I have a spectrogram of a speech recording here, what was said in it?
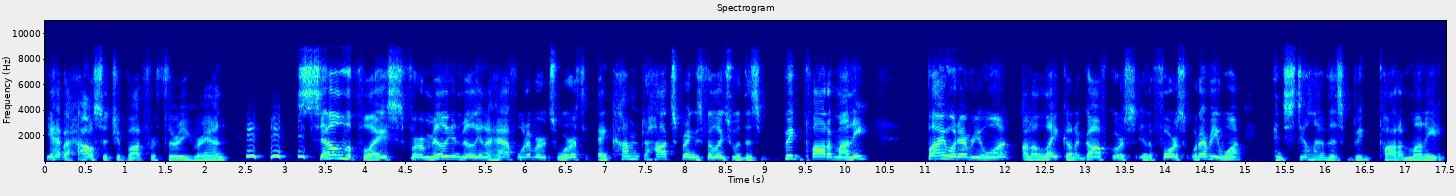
You have a house that you bought for 30 grand. Sell the place for a million, million and a half, whatever it's worth, and come to Hot Springs Village with this big pot of money. Buy whatever you want on a lake, on a golf course, in the forest, whatever you want, and still have this big pot of money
